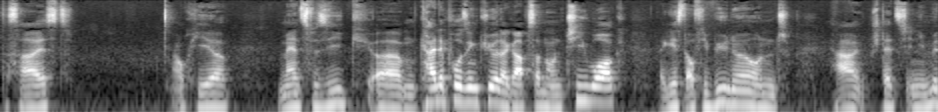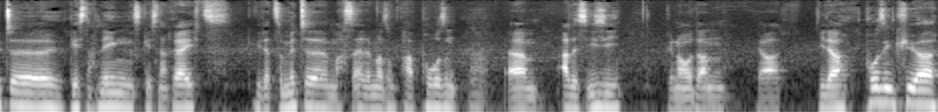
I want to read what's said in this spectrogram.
Das heißt, auch hier Mans Physik, ähm, keine Posing-Kür, da gab es dann noch einen T-Walk. Da gehst du auf die Bühne und ja, stellst dich in die Mitte, gehst nach links, gehst nach rechts, wieder zur Mitte, machst halt immer so ein paar Posen. Ja. Ähm, alles easy. Genau dann, ja, wieder Posing-Kür.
